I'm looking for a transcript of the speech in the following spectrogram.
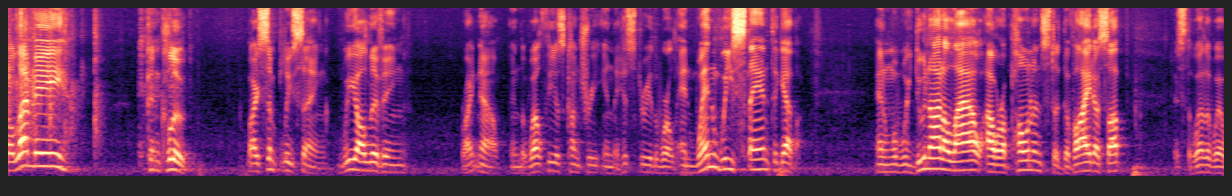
So let me conclude by simply saying we are living right now in the wealthiest country in the history of the world. And when we stand together and when we do not allow our opponents to divide us up as to whether we're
